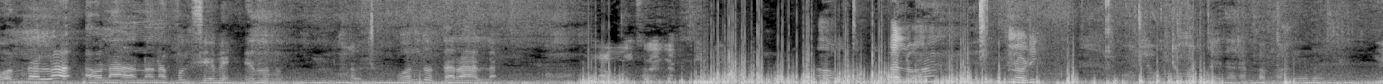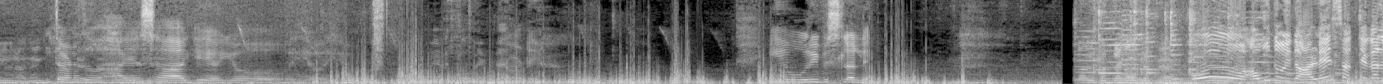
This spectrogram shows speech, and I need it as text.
ಒಂದಲ್ಲ ಅವನ ನನ್ನ ಅಪ್ಪಂಗೆ ಸೇವೆ ಇರೋದು. ಒಂದು ಥರ ಅಲ್ಲ. ಹೌದು. ಅಲ್ವಾ? ನೋಡಿ. ಒಳ್ಳೆ ಊಟ ಮಾಡ್ತಾ ಇದ್ದಾರೆ ಪಾಪ. ದಣದು ಆಯಾಸ ಆಗಿ ಅಯ್ಯೋ ಅಯ್ಯೋ ಅಯ್ಯೋ. ನೋಡಿ. ಈ ಉರಿ ಬಿಸಿಲಲ್ಲಿ ಓ, ಹೌದು, ಇದು ಹಳೆ ಸತ್ಯಗಾಲ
